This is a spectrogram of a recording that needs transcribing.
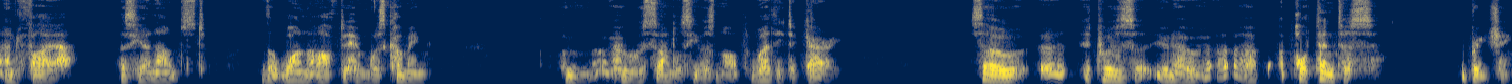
and fire as he announced that one after him was coming, um, whose sandals he was not worthy to carry. So uh, it was, you know, a, a portentous preaching,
